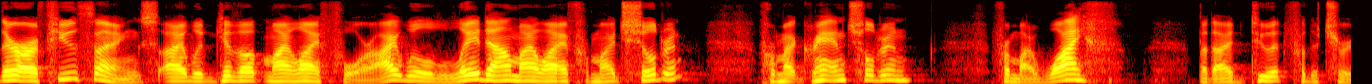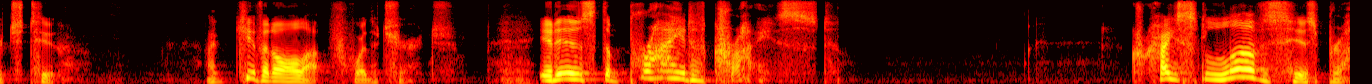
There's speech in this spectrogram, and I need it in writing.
there are a few things I would give up my life for. I will lay down my life for my children, for my grandchildren, for my wife, but I'd do it for the church too. I'd give it all up for the church. It is the bride of Christ. Christ loves his bride,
